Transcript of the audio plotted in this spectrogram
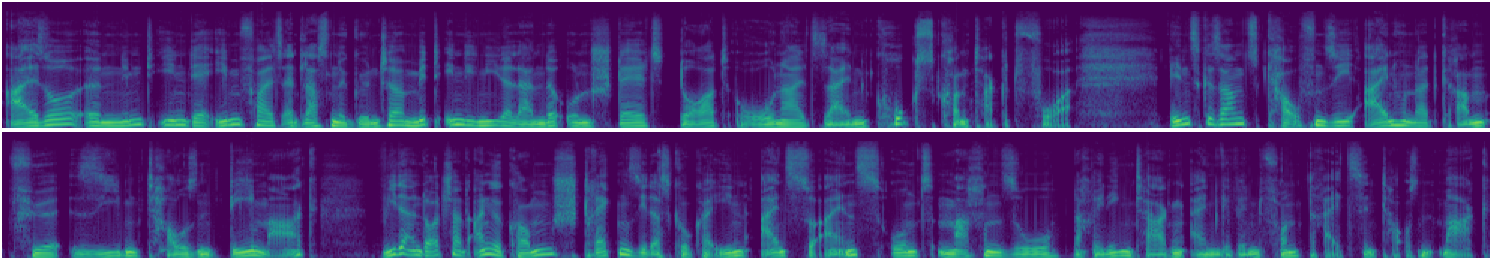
Also äh, nimmt ihn der ebenfalls entlassene Günther mit in die Niederlande und stellt dort Ronald seinen Kokskontakt vor. Insgesamt kaufen sie 100 Gramm für 7000 D-Mark. Wieder in Deutschland angekommen, strecken sie das Kokain eins zu eins und machen so nach wenigen Tagen einen Gewinn von 13.000 Mark.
